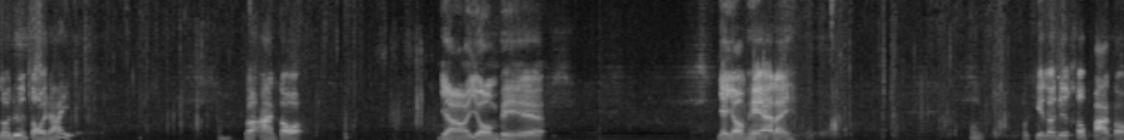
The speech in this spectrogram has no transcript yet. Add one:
เราเดินต่อได้ เราอ่านต่อ อย่ายอมแพ้ อย่ายอมแพ้อะไรโอโอเค เราเดินเข้าป่าต่อ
